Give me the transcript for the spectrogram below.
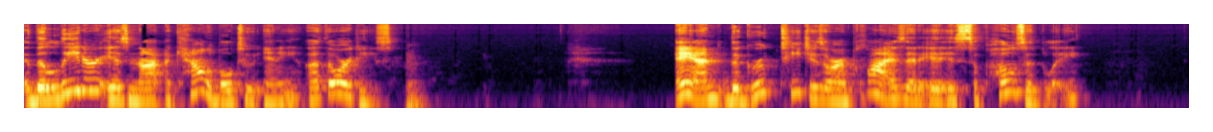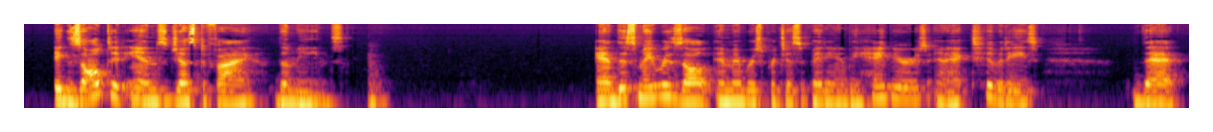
the leader is not accountable to any authorities. And the group teaches or implies that it is supposedly exalted ends justify the means. And this may result in members participating in behaviors and activities that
